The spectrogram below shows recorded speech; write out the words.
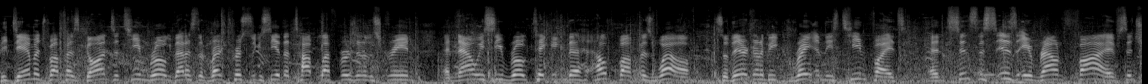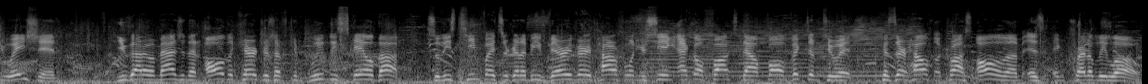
The damage buff has gone to Team Rogue. That is the red crystal you see at the top left version of the screen. And now we see Rogue taking the health buff as well. So they're going to be great in these team fights. And since this is a round five situation, you got to imagine that all the characters have completely scaled up. So these team fights are going to be very, very powerful, and you're seeing Echo Fox now fall victim to it because their health across all of them is incredibly low.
